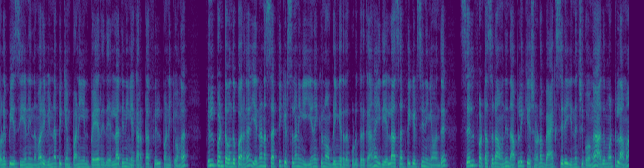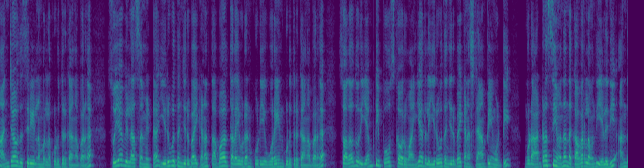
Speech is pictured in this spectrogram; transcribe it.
தொலைபேசி எண் இந்த மாதிரி விண்ணப்பிக்கும் பணியின் பெயர் இது எல்லாத்தையும் நீங்கள் கரெக்டாக ஃபில் பண்ணிக்கோங்க. ஃபில் பண்ணிட்டு வந்து பாருங்க, என்னென்ன சர்டிஃபிகேட்ஸ்லாம் நீங்கள் இணைக்கணும் அப்படிங்கிறத கொடுத்துருக்காங்க. இது எல்லா சர்டிஃபிகேட்ஸையும் நீங்கள் வந்து செல்ஃப் அட்டஸ்டாக வந்து இந்த அப்ளிகேஷனோட பேக் சைடு இணைச்சிக்கோங்க. அது மட்டும் இல்லாமல் அஞ்சாவது சீரியல் நம்பரில் கொடுத்துருக்காங்க பாருங்க. சுய விலாசமிட்ட இருபத்தஞ்சு ரூபாய்க்கான தபால் தலையுடன் கூடிய உரைன்னு கொடுத்துருக்காங்க பாருங்கள் ஸோ அதாவது ஒரு எம்டி போஸ்ட் கவர் வாங்கி அதில் இருபத்தஞ்சு ரூபாய்க்கான ஸ்டாம்பையும் ஒட்டி, உங்களோட அட்ரஸையும் வந்து அந்த கவரில் வந்து எழுதி, அந்த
